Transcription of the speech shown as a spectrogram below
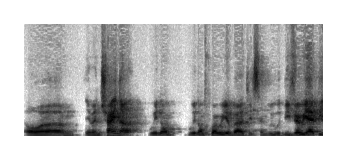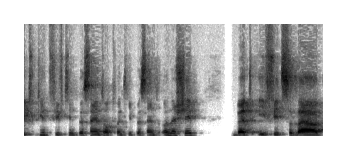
or um, even China, we don't, we don't worry about this. And we would be very happy to get 15% or 20% ownership. But if it's about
